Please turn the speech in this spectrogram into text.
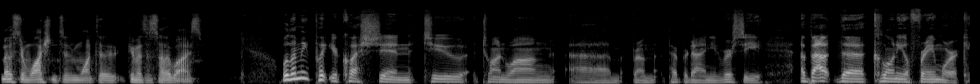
most in Washington want to convince us otherwise. Well, let me put your question to Tuan Hoang um, from Pepperdine University about the colonial framework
